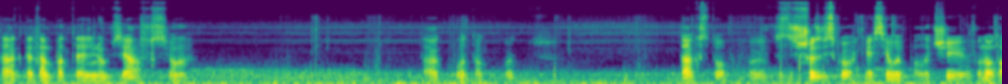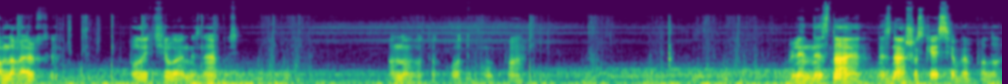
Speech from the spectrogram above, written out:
Так, де там пательню взяв, все. Так, от так стоп. Що з військових кейсів випало? Чи воно там наверх полетіло, я не знаю якось. А ну, отак от, опа. Блін, не знаю. Не знаю, що з кейсів випало.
